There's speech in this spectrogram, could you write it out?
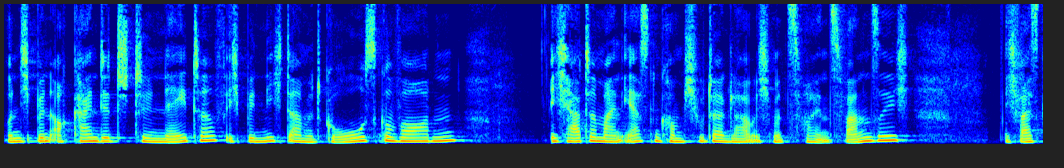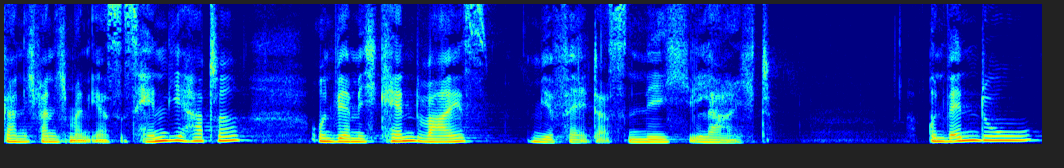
Und ich bin auch kein Digital Native. Ich bin nicht damit groß geworden. Ich hatte meinen ersten Computer, glaube ich, mit 22. Ich weiß gar nicht, wann ich mein erstes Handy hatte. Und wer mich kennt, weiß, mir fällt das nicht leicht. Und wenn du,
